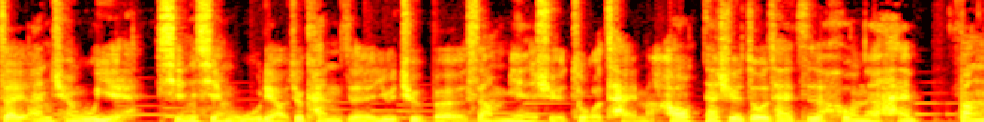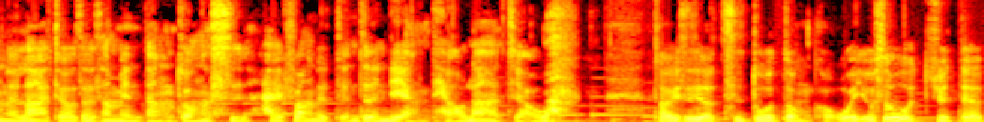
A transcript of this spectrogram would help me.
在安全屋也闲闲无聊，就看着 YouTube 上面学做菜嘛。好，那学做菜之后呢，还放了辣椒在上面当装饰，还放了整整两条辣椒。到底是要吃多重口味？有时候我觉得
